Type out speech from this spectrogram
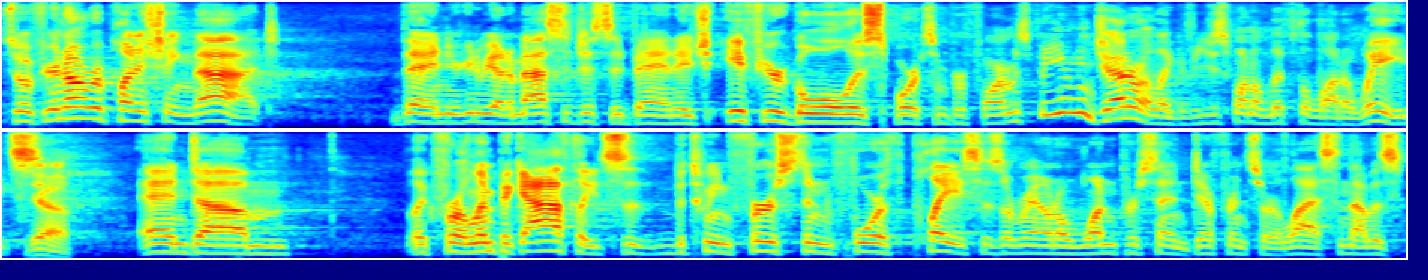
So if you're not replenishing that. Then you're going to be at a massive disadvantage if your goal is sports and performance. But even in general, like if you just want to lift a lot of weights, Yeah. and um, like for Olympic athletes, uh, between first and fourth place is around a one percent difference or less, and that was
